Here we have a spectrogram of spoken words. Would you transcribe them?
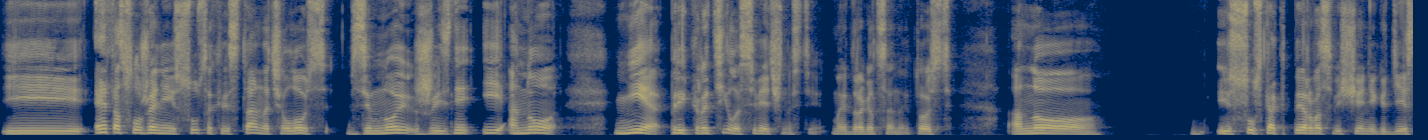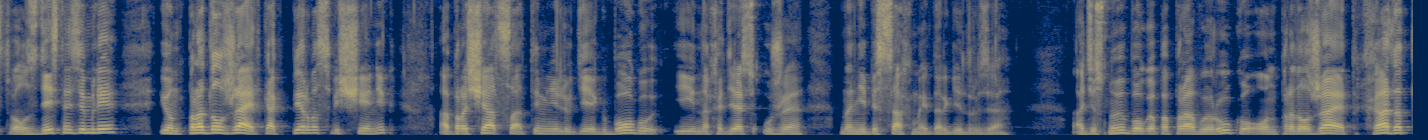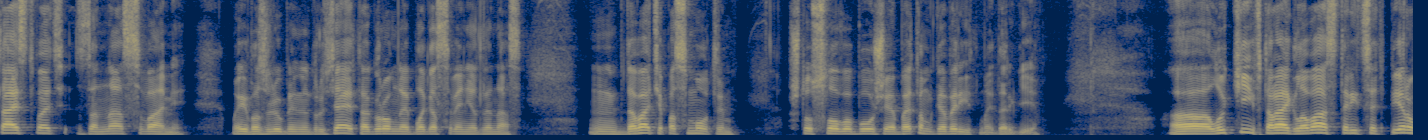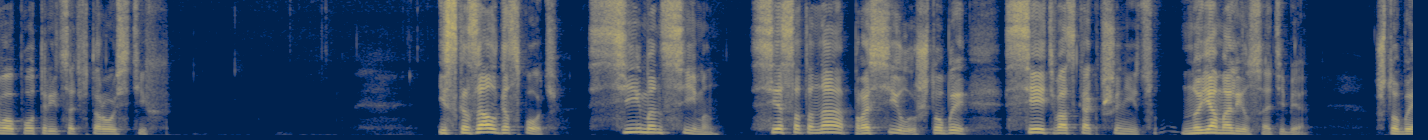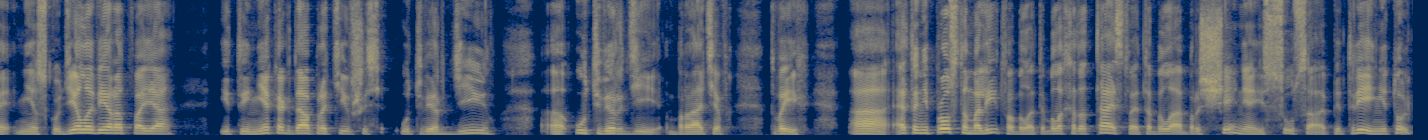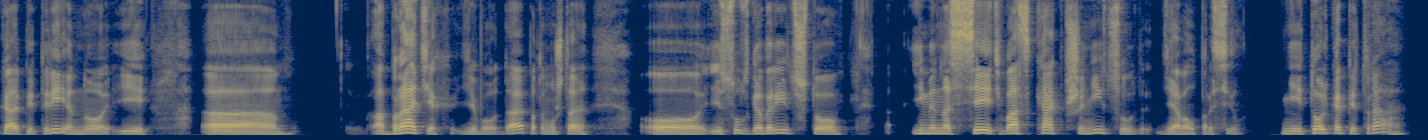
И это служение Иисуса Христа началось в земной жизни, и оно не прекратилось в вечности, мои драгоценные. То есть оно, Иисус как первосвященник действовал здесь на земле, и он продолжает как первосвященник обращаться от имени людей к Богу и находясь уже на небесах, мои дорогие друзья. Одесную Бога по правую руку Он продолжает ходатайствовать за нас с вами. Мои возлюбленные друзья, это огромное благословение для нас. Давайте посмотрим, что Слово Божье об этом говорит, мои дорогие. А, Луки, 2 глава, с 31 по 32 стих. «И сказал Господь, Симон, Симон, все сатана просил, чтобы сеять вас, как пшеницу, но я молился о тебе, чтобы не скудела вера твоя, и ты, некогда обратившись, утверди, а, утверди братьев твоих. А, это не просто молитва была, это было ходатайство, это было обращение Иисуса о Петре, и не только о Петре, но и а, о братьях его, да, потому что о, Иисус говорит, что именно сеять вас как пшеницу дьявол просил не только Петра,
